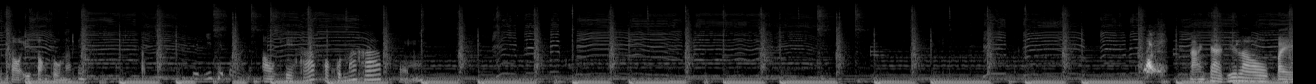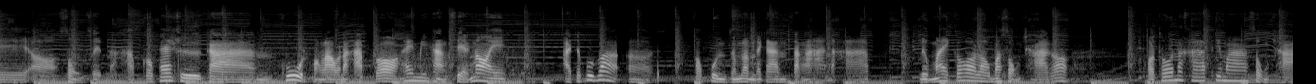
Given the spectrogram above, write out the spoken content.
ำต่ออีกสองถุงนะพี่เป็นยี่สิบบาทโอเคครับ ขอบคุณมากครับผม งจากที่เราไปส่งเสร็จนะครับ ก็แค่คือการพูดของเรานะครับ ก็ให้มีห่างเสียงหน่อย อาจจะพูดว่าอขอบคุณสำหรับในการสั่งอาหารนะครับ หรือไม่ก็เรามาส่งช้าก็ขอโทษนะครับที่มาส่งช้า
